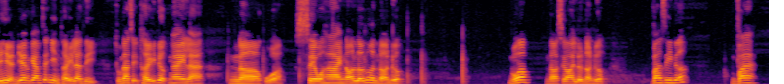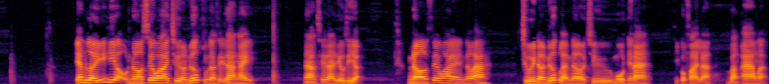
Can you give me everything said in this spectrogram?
Thì hiển nhiên các em sẽ nhìn thấy là gì? Chúng ta sẽ thấy được ngay là N của CO2 nó lớn hơn N nước. Đúng không? NCO2 lớn n nước. Và gì nữa? Và em lấy hiệu NCO2 trừ N nước, chúng ta sẽ ra ngay. Nào, sẽ ra điều gì ạ? NCO2 là Na trừ N nước là N trừ 1 nhân A thì có phải là bằng A không ạ?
